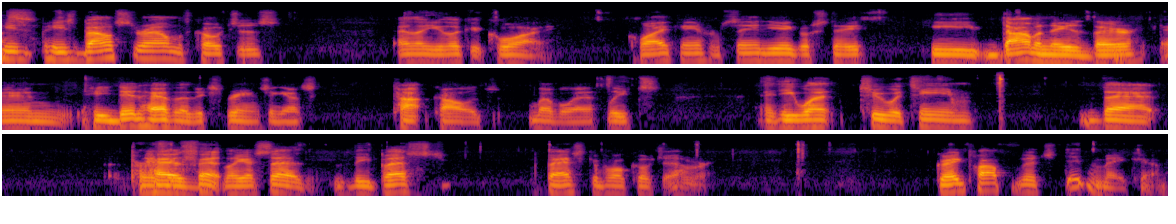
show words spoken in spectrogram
He's he's bounced around with coaches, and then you look at Kawhi. Kawhi came from San Diego State. He dominated there, and he did have that experience against top college level athletes. And he went to a team that perfect has, fit. like I said, the best basketball coach ever. Gregg Popovich didn't make him.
